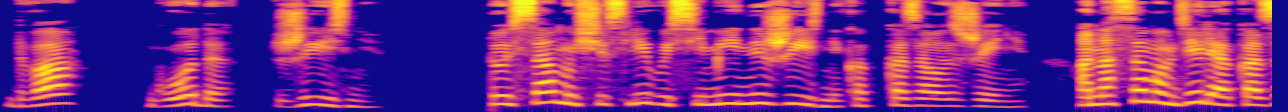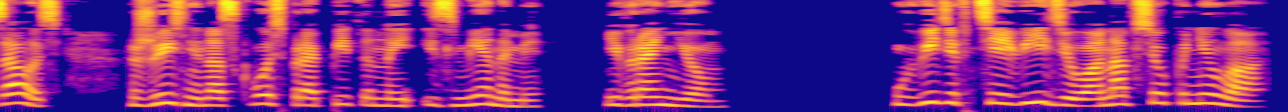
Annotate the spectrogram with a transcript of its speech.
Два года жизни. Той самой счастливой семейной жизни, как казалось Жене. А на самом деле оказалось жизни насквозь пропитанной изменами и враньем. Увидев те видео, она все поняла.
